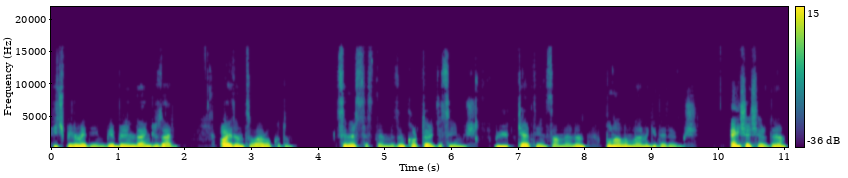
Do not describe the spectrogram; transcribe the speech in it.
hiç bilmediğim birbirinden güzel ayrıntılar okudum. Sinir sistemimizin kurtarıcısıymış. Büyük kent insanlarının bunalımlarını giderirmiş. En şaşırdığım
